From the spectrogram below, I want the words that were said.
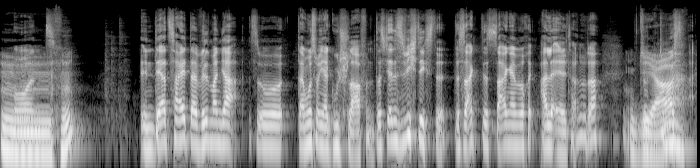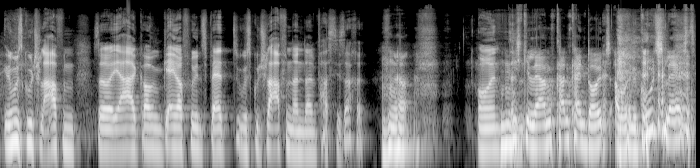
Mhm. Und in der Zeit, da will man ja so, da muss man ja gut schlafen. Das ist ja das Wichtigste. Das sagt, das sagen einfach alle Eltern, oder? Du, ja. Du musst, du musst, gut schlafen. So, ja, komm, geh mal früh ins Bett, du musst gut schlafen, dann, dann passt die Sache. Ja. Und nicht gelernt, kann kein Deutsch, aber wenn du gut schläfst,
